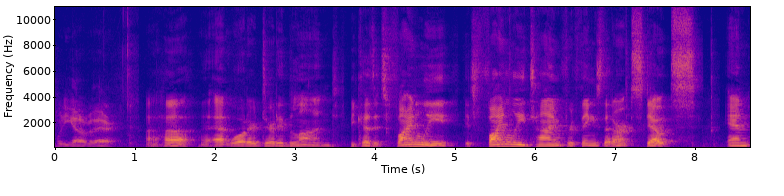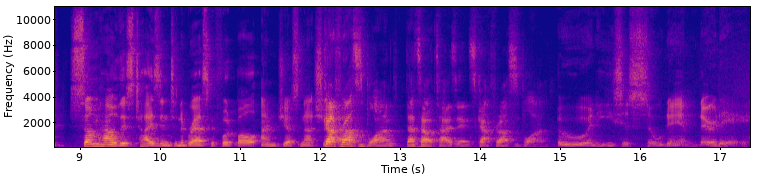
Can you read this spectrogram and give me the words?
What do you got over there? Aha, Atwater Dirty Blonde. Because it's finally it's finally time for things that aren't stouts. And somehow this ties into Nebraska football. I'm just not sure. Scott how. Frost is blonde. That's how it ties in. Scott Frost is blonde. Ooh, and he's just so damn dirty.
